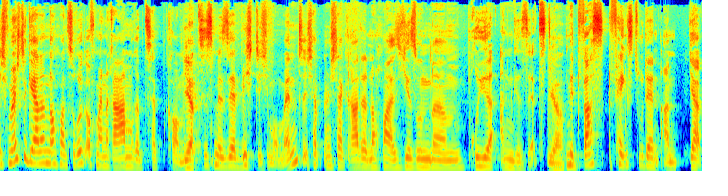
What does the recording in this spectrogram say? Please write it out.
Ich möchte gerne noch mal zurück auf mein Rahmenrezept kommen. Ja. Das ist mir sehr wichtig im Moment. Ich habe nämlich da gerade noch mal hier so eine ähm, Brühe angesetzt. Ja. Mit was fängst du denn an? Ja,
